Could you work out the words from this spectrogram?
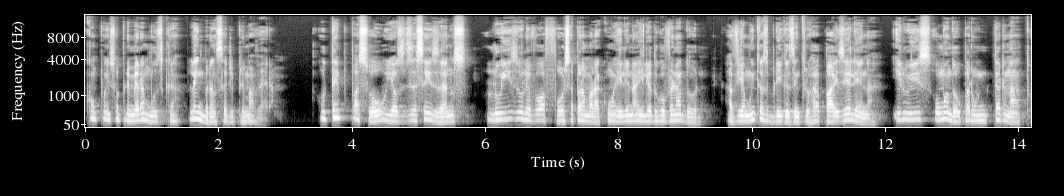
compõe sua primeira música, Lembrança de Primavera. O tempo passou e aos 16 anos, Luiz o levou à força para morar com ele na Ilha do Governador. Havia muitas brigas entre o rapaz e Helena, e Luiz o mandou para um internato.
